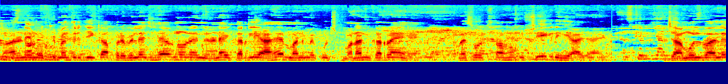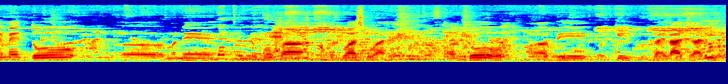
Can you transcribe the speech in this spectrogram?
माननीय मुख्यमंत्री जी का प्रिविलेज है, उन्होंने निर्णय कर लिया है। मन में कुछ मनन कर रहे हैं। मैं सोचता हूँ कि शीघ्र ही आ जाएगा। जामुल वाले में दो मैंने लोगों का बकवास हुआ है और दो अभी उनकी उनका इलाज जारी है।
